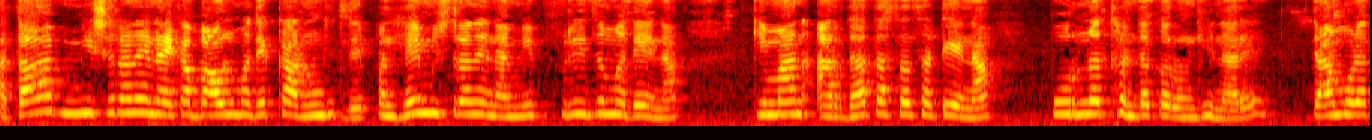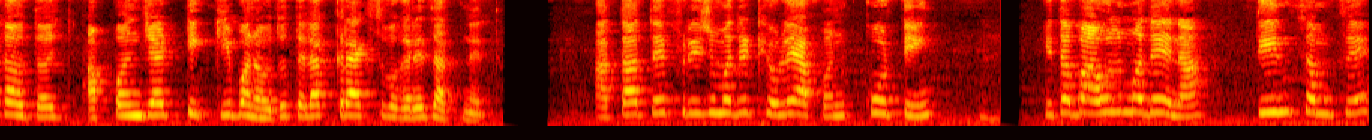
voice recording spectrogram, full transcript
आता मिश्रण आहे ना एका बाउलमध्ये काढून घेतले. पण हे मिश्रण आहे ना मी फ्रीजमध्ये आहे ना किमान अर्धा तासासाठी आहे ना पूर्ण थंड करून घेणार आहे. त्यामुळे काय होतं आपण ज्या टिक्की बनवतो त्याला क्रॅक्स वगैरे जात नाहीत. आता ते फ्रीजमध्ये ठेवले आपण कोटिंग. इथं बाउलमध्ये आहे ना तीन चमचे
